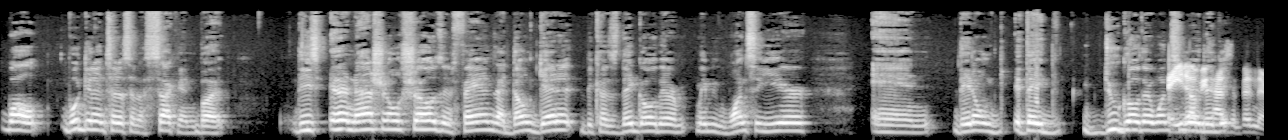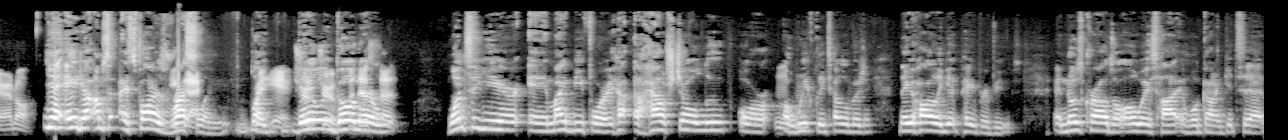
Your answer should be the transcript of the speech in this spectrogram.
Well, we'll get into this in a second, but these international shows and fans that don't get it because they go there maybe once a year and they don't if they do go there once a year AEW they hasn't been there at all. yeah AEW, I'm, as far as Exactly. wrestling like Right, yeah, they true, only true. go there once a year and it might be for a house show loop or a Mhm. weekly television they hardly get pay-per-views and those crowds are always hot and we're going to get to that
